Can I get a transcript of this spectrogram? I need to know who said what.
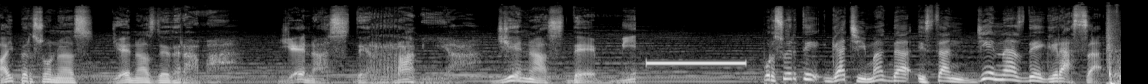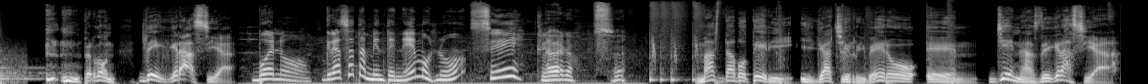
Speaker 1: Hay personas llenas de drama, llenas de rabia, llenas de mi... Por suerte, Gachi y Magda están llenas de grasa. Perdón, de gracia.
Speaker 2: Bueno, grasa también tenemos, ¿no?
Speaker 3: Sí, claro.
Speaker 1: Magda Boteri y Gachi Rivero en Llenas de Gracia.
